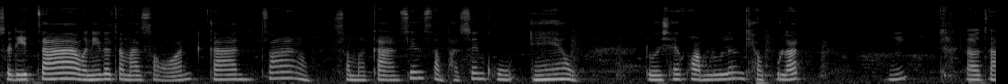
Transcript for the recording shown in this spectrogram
สวัสดีจ้า วันนี้เราจะมาสอนการสร้างสมการเส้นสัมผัสเส้นโค้ง L โดยใช้ความรู้เรื่องแคลคูลัสนี้เราจะ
